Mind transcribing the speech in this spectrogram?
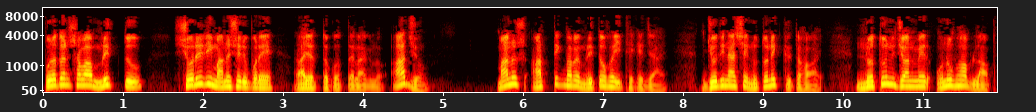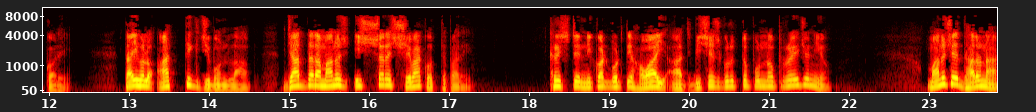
পুরাতন স্বভাব, মৃত্যু শরীরই মানুষের উপরে রাজত্ব করতে লাগল। আজও মানুষ আত্মিকভাবে মৃত হয়েই থেকে যায়, যদি না সে নূতনীকৃত হয়, নতুন জন্মের অনুভব লাভ করে। তাই হল আত্মিক জীবন লাভ, যার দ্বারা মানুষ ঈশ্বরের সেবা করতে পারে। খ্রিস্টের নিকটবর্তী হওয়াই আজ বিশেষ গুরুত্বপূর্ণ প্রয়োজনীয়। মানুষের ধারণা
